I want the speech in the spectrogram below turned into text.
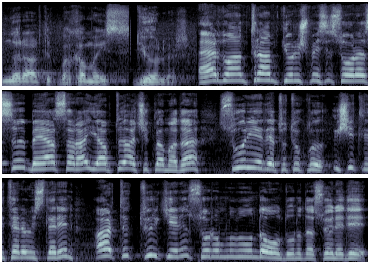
Bunlara artık bakamayız diyorlar. Erdoğan-Trump görüşmesi sonrası Beyaz Saray yaptığı açıklamada Suriye'de tutuklu IŞİD'li teröristlerin artık Türkiye'nin sorumluluğunda olduğunu da söyledi.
